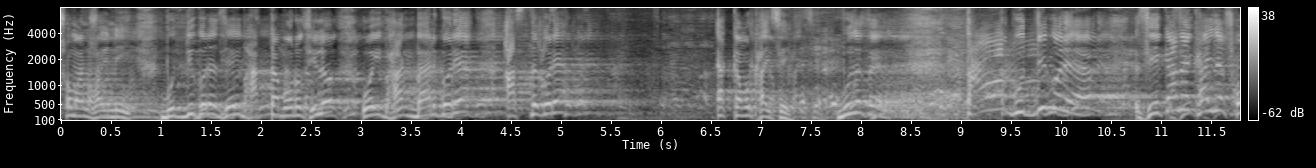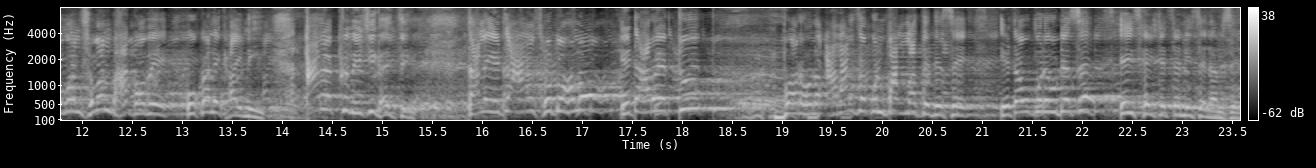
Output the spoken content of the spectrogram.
সমান হয়নি। বুদ্ধি করে যেই ভাগটা বড় ছিল, ওই ভাগ বের করে আস্তে করে এক কামড় খাইছে। বুঝেছেন? আর বুদ্ধি করে যেখানে খাইলে সমান সমান ভাগ হবে, ওখানে খাইনি আরও একটু বেশি খাইছে। তাহলে এটা আরও ছোট হলো, এটা আরও একটু বড় হলো, আবার যখন পাল্লাতে দেশে, এটা উপরে উঠেছে, এই সাইডেরটা নিচে নামছে।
